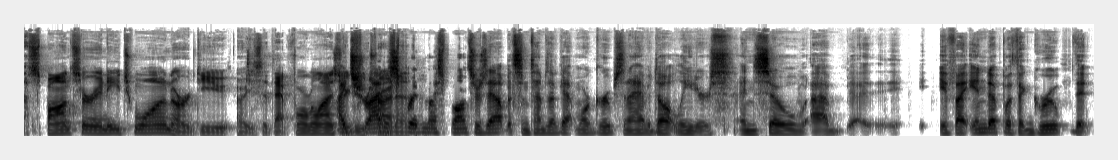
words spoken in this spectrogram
a sponsor in each one, or do you? Or is it that formalized? I try, try, to, spread my sponsors out, but sometimes I've got more groups than I have adult leaders, and so uh, if I end up with a group that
